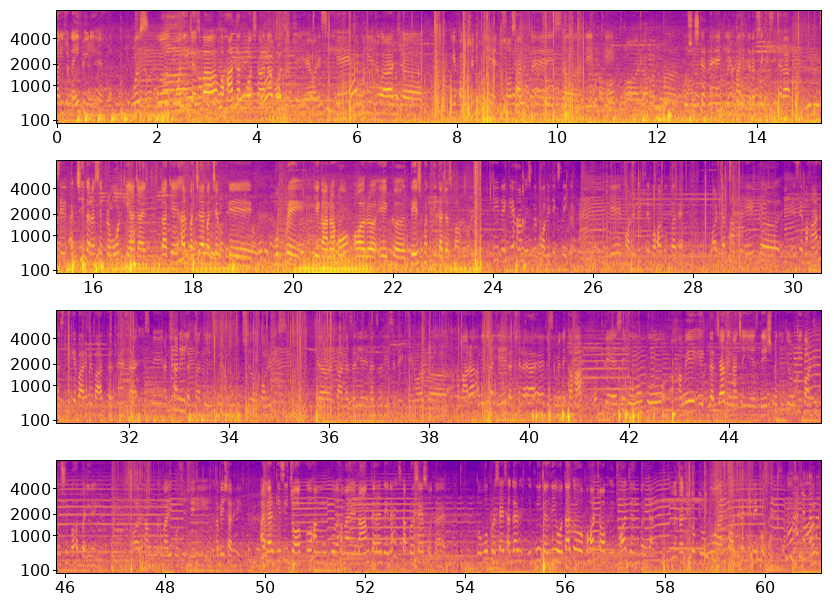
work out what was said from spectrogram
हमारी जो नई पीढ़ी है, वो इस वही जज्बा वहाँ तक पहुँचाना बहुत ज़रूरी है और इसीलिए ये जो आज ये फ़ंक्शन हुई है, जो सौ साल हो गए हैं इस लेक के और हम कोशिश कर रहे हैं कि हमारी तरफ़ से किसी तरह से अच्छी तरह से प्रमोट किया जाए ताकि हर बच्चा बच्चे के मुख पे ये गाना हो और एक देशभक्ति का जज्बा हो। जी, देखिए, हम इसमें पॉलिटिक्स नहीं करते। ये पॉलिटिक्स से बहुत ऊपर है। और जब हम एक ऐसे महान हस्ती के बारे में बात करते हैं इसमें अच्छा नहीं लगता कि इसमें हम कुछ पॉलिटिक्स का नज़रिए नज़रिए से देखें। और हमारा हमेशा ये लक्ष्य रहा है, जैसे मैंने कहा, कि ऐसे लोगों को हमें एक दर्जा देना चाहिए इस देश में, क्योंकि उनकी कंट्रीब्यूशन बहुत बड़ी रही है। और हम, हमारी कोशिश यही हमेशा रहेगी। अगर किसी जॉब को हमको, हमारे नामकरण देना है, इसका प्रोसेस होता है। तो वो प्रोसेस अगर इतनी जल्दी होता तो बहुत चौक बहुत जल्द बन जाता। लता जी को क्यों वो अनफॉर्चुनेटली नहीं होता।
